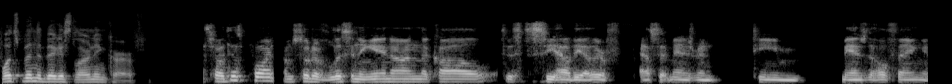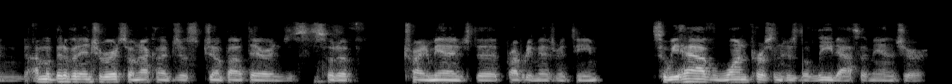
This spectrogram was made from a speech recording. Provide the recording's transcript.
what's been the biggest learning curve? So at this point, I'm sort of listening in on the call just to see how the other asset management team manage the whole thing. And I'm a bit of an introvert, so I'm not going to just jump out there and just sort of try to manage the property management team. So we have one person who's the lead asset manager,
